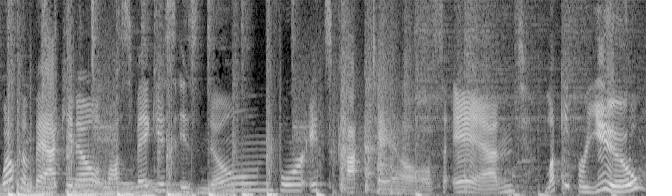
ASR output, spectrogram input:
Welcome back. You know, Las Vegas is known for its cocktails. And lucky for you,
